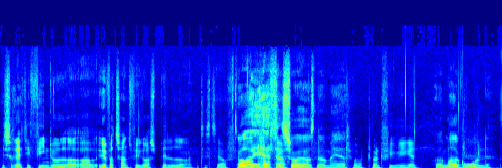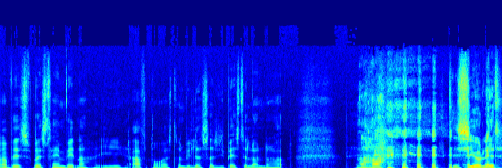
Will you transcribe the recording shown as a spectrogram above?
det ser rigtig fint ud, og, og Everton fik også spillet, og det, det, var, Åh oh, ja, Ja. det så jeg også noget med, ja. Det det, var, det var en fin weekend. var en meget god runde. Og hvis West Ham vinder i aften over Aston Villa, så er de de bedste London-hold. Aha, det siger jo lidt.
